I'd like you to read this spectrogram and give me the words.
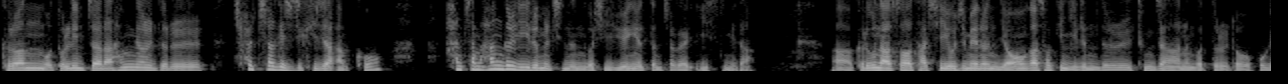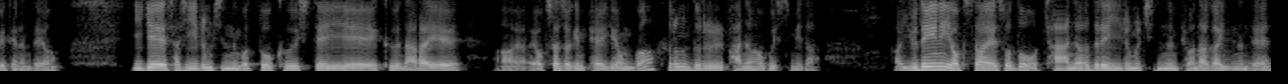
그런 뭐 돌림자나 학렬들을 철저하게 지키지 않고 한참 한글 이름을 짓는 것이 유행했던 적이 있습니다. 아, 그리고 나서 다시 요즘에는 영어가 섞인 이름들을 등장하는 것들도 보게 되는데요. 이게 사실 이름 짓는 것도 그 시대의 그 나라의 아, 역사적인 배경과 흐름들을 반영하고 있습니다. 아, 유대인의 역사에서도 자녀들의 이름을 짓는 변화가 있는데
